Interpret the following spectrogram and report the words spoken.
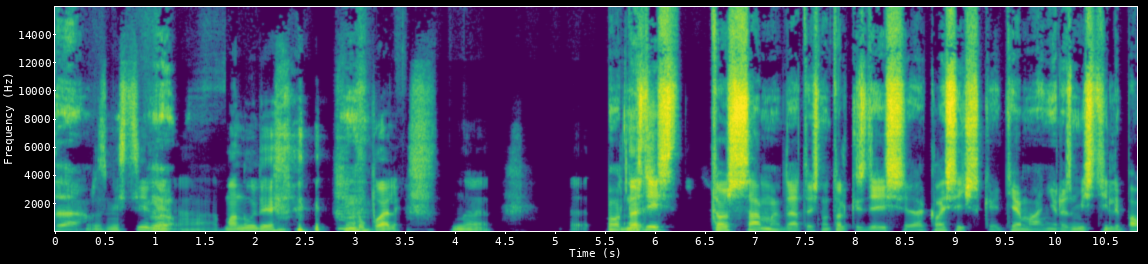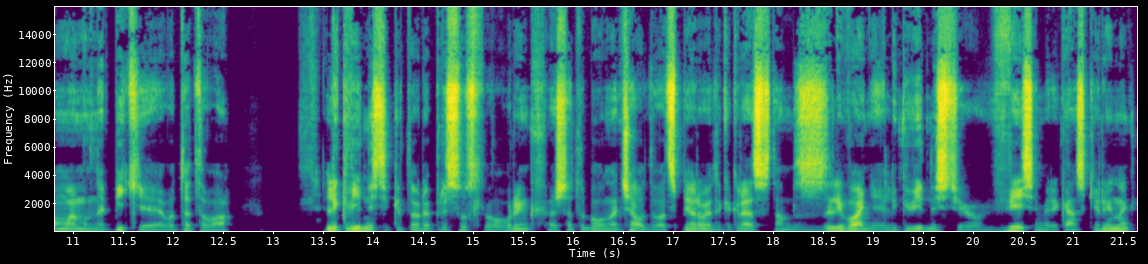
да. разместили, ну... обманули, упали. Ну, Э, вот. Но здесь то же самое, да, то есть, но только здесь э, классическая тема. Они разместили, по-моему, на пике вот этого ликвидности, которая присутствовала в рынках, потому что это было начало 21-го, это как раз там заливание ликвидностью весь американский рынок.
